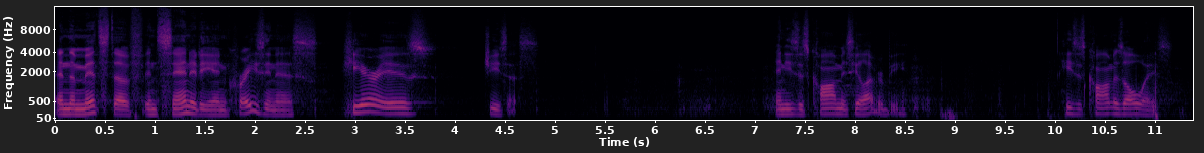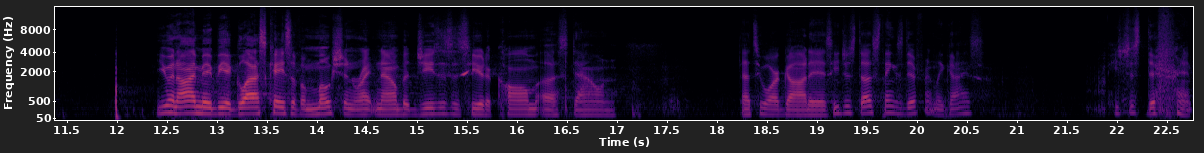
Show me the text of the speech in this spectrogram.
in the midst of insanity and craziness, here is Jesus. And he's as calm as he'll ever be. He's as calm as always. You and I may be a glass case of emotion right now, but Jesus is here to calm us down. That's who our God is. He just does things differently, guys. He's just different.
